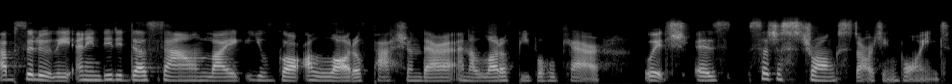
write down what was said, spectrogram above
Absolutely. And indeed, it does sound like you've got a lot of passion there and a lot of people who care which is such a strong starting point.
